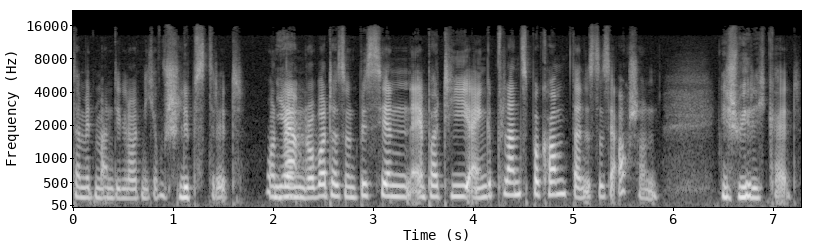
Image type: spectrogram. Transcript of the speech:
damit man den Leuten nicht auf den Schlips tritt. Und Ja. wenn ein Roboter so ein bisschen Empathie eingepflanzt bekommt, dann ist das ja auch schon eine Schwierigkeit.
